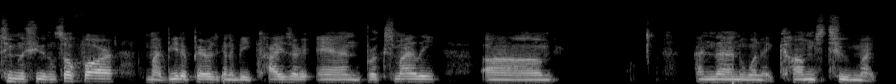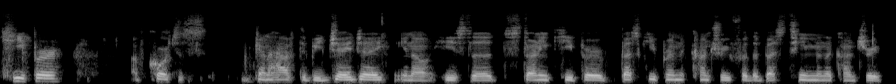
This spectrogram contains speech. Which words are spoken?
team of the season so far, my beater pair is going to be Kaiser and Brooke Smiley. Um, and then when it comes to my keeper, of course, it's gonna have to be JJ. You know, he's the starting keeper, best keeper in the country for the best team in the country.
